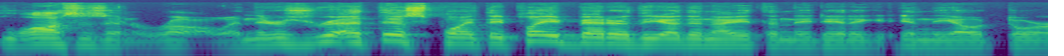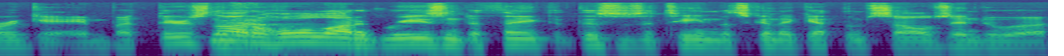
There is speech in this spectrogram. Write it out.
losses in a row, and there's at this point they played better the other night than they did in the outdoor game, but there's not a whole lot of reason to think that this is a team that's going to get themselves into a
